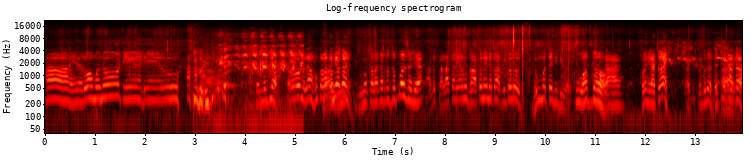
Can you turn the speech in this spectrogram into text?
હાય રોમનું ટેડેણું તમે ક્યાં? ઓ મજા શું કરો તમે કન જૂનો કલાકાર તો જબ્બર છે લ્યા. આ તો કલાકાર યાર હું ગાતો નહીં ને આટલી કરતો ધૂમ મચાઈ દીધી હોય. શું વાત કરો? તાણ. કોઈ યાચો હોય તો બધો ધચ્ચો કાકા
